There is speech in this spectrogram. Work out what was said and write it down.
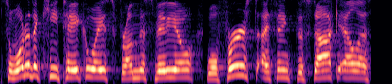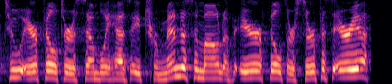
So what are the key takeaways from this video? Well, first, I think the stock LS2 air filter assembly has a tremendous amount of air filter surface area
